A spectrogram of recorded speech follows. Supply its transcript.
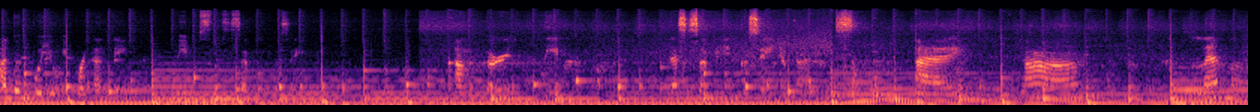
andun po yung importanteng tips na sasabihin ko sa inyo. Ang third tip na sasabihin ko sa inyo guys ay ang lemon.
